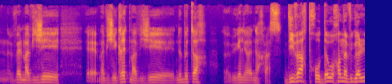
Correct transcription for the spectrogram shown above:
vel ma vije, euh, ma vije gret, ma vije euh, bugel en ur c'hlas. Divar tro daouc'han a vugal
